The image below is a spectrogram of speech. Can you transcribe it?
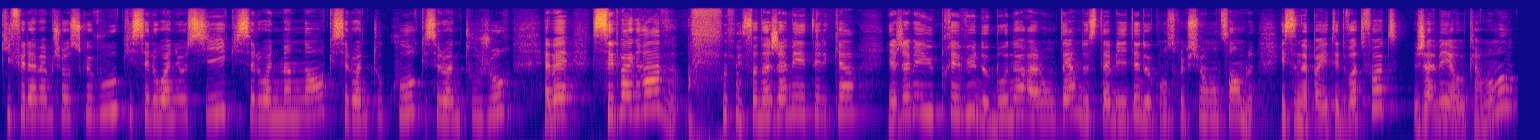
qui fait la même chose que vous, qui s'éloigne aussi, qui s'éloigne maintenant, qui s'éloigne tout court, qui s'éloigne toujours. Eh ben, c'est pas grave. Ça n'a jamais été le cas. Il n'y a jamais eu prévu de bonheur à long terme, de stabilité, de construction ensemble. Et ça n'a pas été de votre faute. Jamais à aucun moment.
